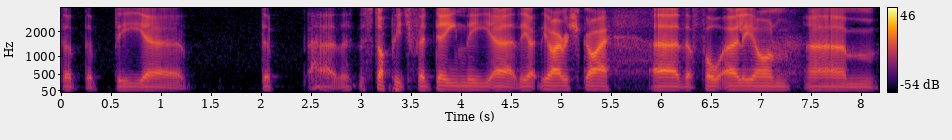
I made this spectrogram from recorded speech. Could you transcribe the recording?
the the the, uh, uh, the, the stoppage for Dean, the uh, the the Irish guy uh, that fought early on, um,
